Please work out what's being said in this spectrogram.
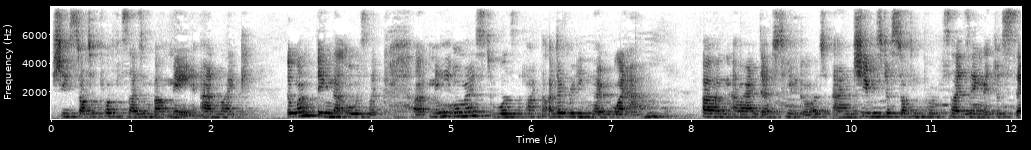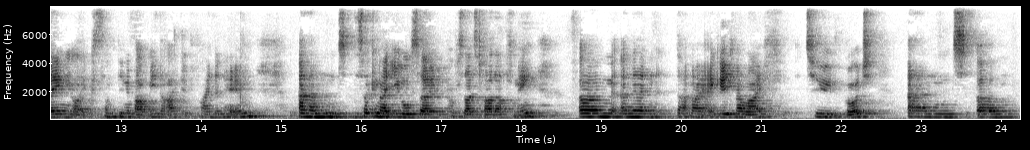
she started prophesying about me. And like the one thing that always like hurt me almost was the fact that I don't really know who I am. Um, and my identity in God, and she was just starting prophesying and just saying like something about me that I could find in Him. And the second night, you also prophesied about that for me. Um, and then that night I gave my life to God. And um,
